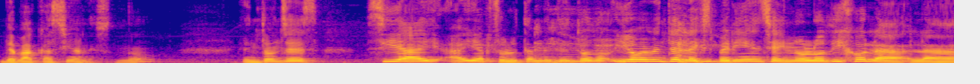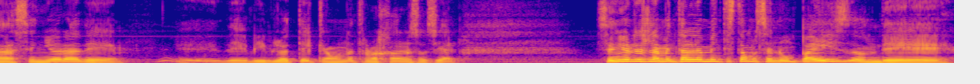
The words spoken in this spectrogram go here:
de vacaciones, ¿no? Entonces, sí hay, hay absolutamente todo. Y obviamente la experiencia, y nos lo dijo la, la señora de, eh, de biblioteca, una trabajadora social. Señores, lamentablemente estamos en un país donde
